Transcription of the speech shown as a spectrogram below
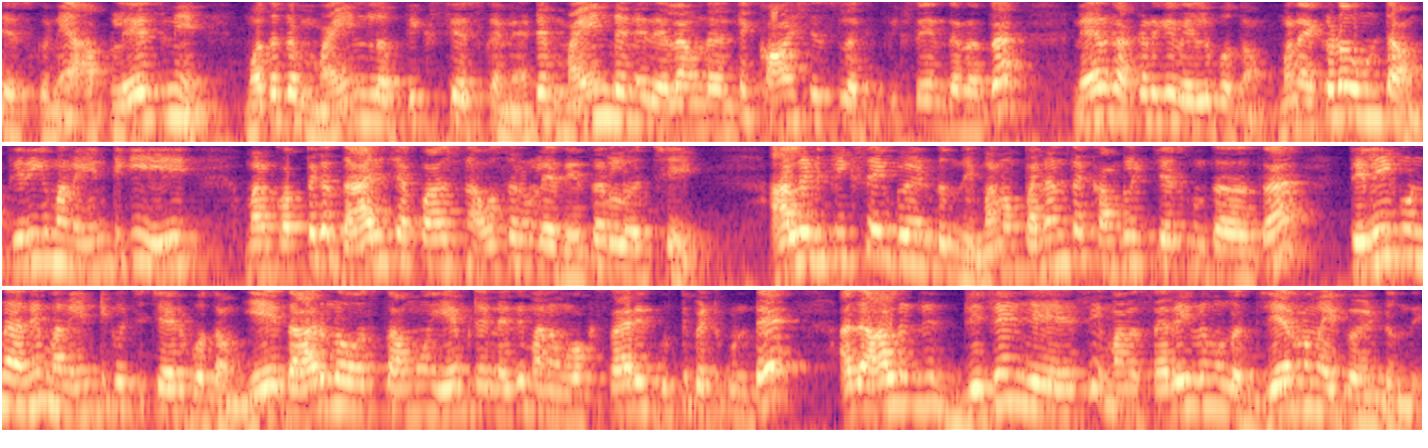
చేసుకుని ఆ ప్లేస్ని మొదట మైండ్లో ఫిక్స్ చేసుకుని అంటే మైండ్ అనేది ఎలా ఉండాలంటే కాన్షియస్లోకి ఫిక్స్ అయిన తర్వాత నేరుగా అక్కడికి వెళ్ళిపోతాం. మనం ఎక్కడో ఉంటాం. తిరిగి మన ఇంటికి మన కొత్తగా దారి చెప్పాల్సిన అవసరం లేదు ఇతరులు వచ్చి. ఆల్రెడీ ఫిక్స్ అయిపోయి ఉంటుంది. మనం పని అంతా కంప్లీట్ చేసుకున్న తర్వాత తెలియకుండానే మన ఇంటికి వచ్చి చేరిపోతాం. ఏ దారిలో వస్తాము ఏమిటనేది మనం ఒకసారి గుర్తు పెట్టుకుంటే అది ఆల్రెడీ డిజైన్ చేసి మన శరీరంలో జీర్ణం అయిపోయి ఉంటుంది.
